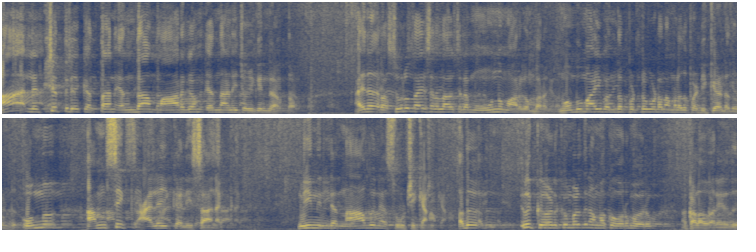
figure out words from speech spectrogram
ആ ലക്ഷ്യത്തിലേക്ക് എത്താൻ എന്താ മാർഗം എന്നാണ് ഈ ചോദിക്കുന്നതിന്റെ അർത്ഥം. അതിന് റസൂലുള്ളാഹി സ്വല്ലല്ലാഹു അലൈഹി വസല്ലം മൂന്ന് മാർഗം പറഞ്ഞു. നോമ്പുമായി ബന്ധപ്പെട്ടുകൂടെ നമ്മളത് പഠിക്കേണ്ടതുണ്ട്. ഒന്ന് അംസിക് അലൈക ലിസാനക്. നീ നിന്റെ നാവിനെ സൂക്ഷിക്കണം. അത് ഇത് കേൾക്കുമ്പോഴത്തേന് നമുക്ക് ഓർമ്മ വരും. കളവ് പറയരുത്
